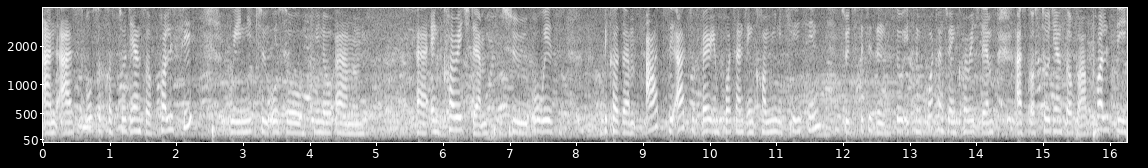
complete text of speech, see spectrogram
and as also custodians of policy, we need to also, you know, um, uh, encourage them to always because um, art, the arts is very important in communicating to the citizens. So it's important to encourage them as custodians of our policy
